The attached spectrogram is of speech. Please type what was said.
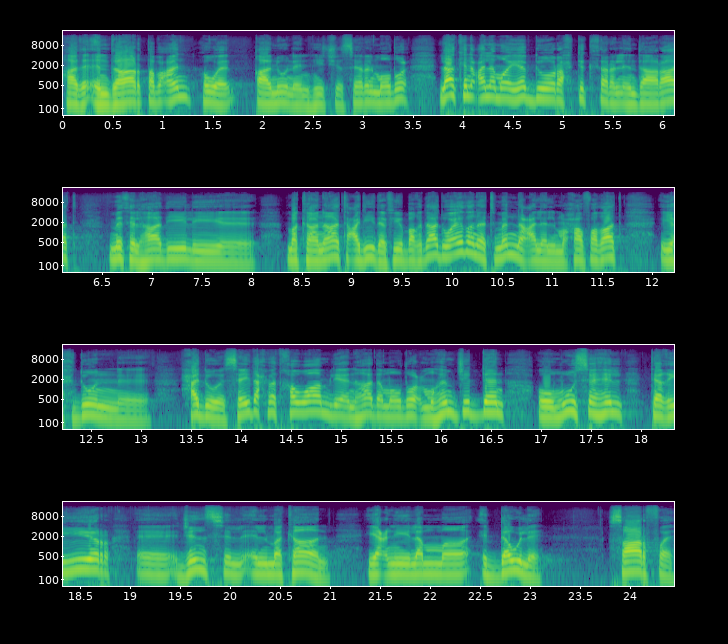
هذا إنذار طبعا هو قانونا هيك يصير الموضوع. لكن على ما يبدو راح تكثر الإنذارات مثل هذه لمكانات عديدة في بغداد. وأيضا أتمنى على المحافظات يحدون حدو السيد أحمد خوام لأن هذا موضوع مهم جدا ومو سهل تغيير آه، جنس المكان. يعني لما الدولة صارفة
